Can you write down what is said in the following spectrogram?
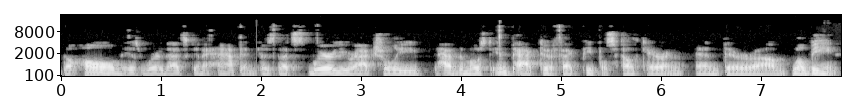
the home is where that's going to happen because that's where you actually have the most impact to affect people's healthcare and, and their um, well-being.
